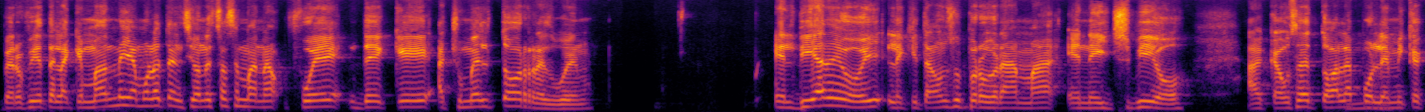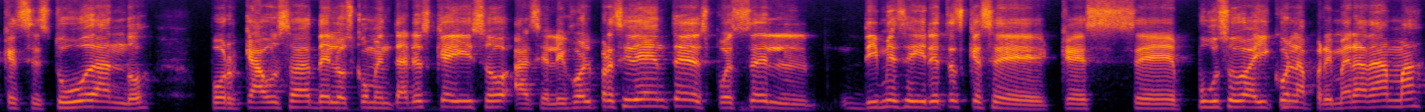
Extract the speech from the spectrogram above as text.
Pero fíjate, la que más me llamó la atención esta semana fue de que a Chumel Torres, güey, el día de hoy le quitaron su programa en HBO a causa de toda la Mm. polémica que se estuvo dando por causa de los comentarios que hizo hacia el hijo del presidente, después el dime y que se, que se puso ahí con la primera dama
